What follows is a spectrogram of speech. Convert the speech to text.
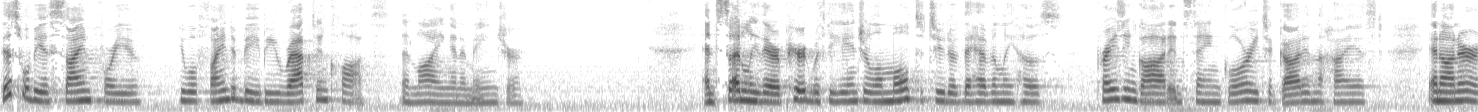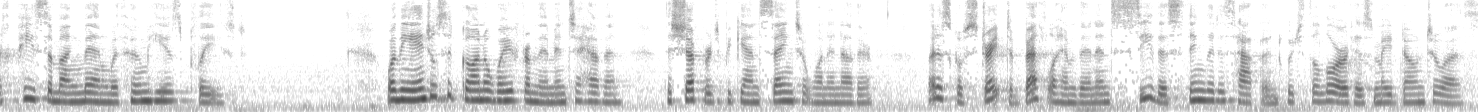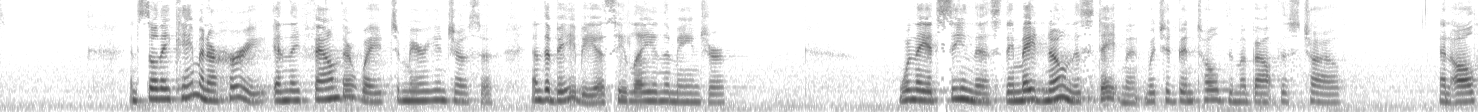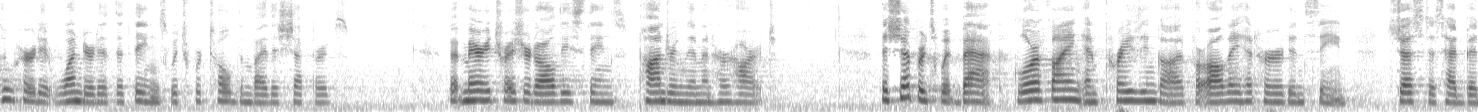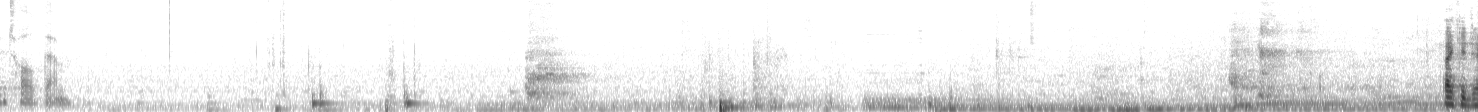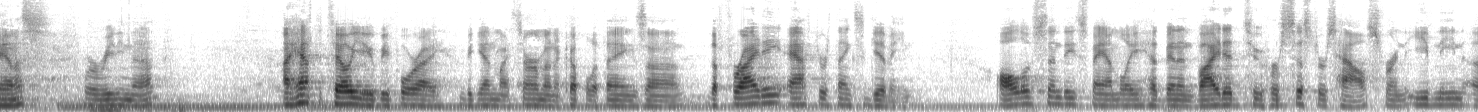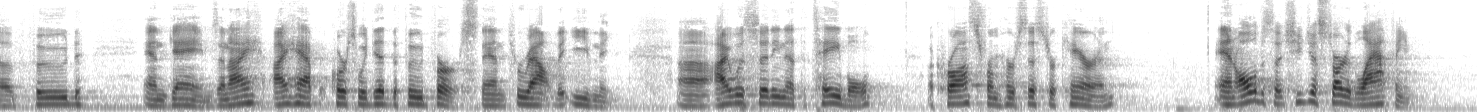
This will be a sign for you. You will find a baby wrapped in cloths and lying in a manger. And suddenly there appeared with the angel a multitude of the heavenly hosts, praising God and saying, Glory to God in the highest, and on earth peace among men with whom he is pleased. When the angels had gone away from them into heaven, the shepherds began saying to one another, Let us go straight to Bethlehem then and see this thing that has happened, which the Lord has made known to us. And so they came in a hurry, and they found their way to Mary and Joseph and the baby as he lay in the manger. When they had seen this, they made known the statement which had been told them about this child. And all who heard it wondered at the things which were told them by the shepherds. But Mary treasured all these things, pondering them in her heart. The shepherds went back, glorifying and praising God for all they had heard and seen, just as had been told them. Thank you, Janice, for reading that. I have to tell you before I begin my sermon a couple of things. Uh, the Friday after Thanksgiving, all of Cindy's family had been invited to her sister's house for an evening of food and games. And I, I have, of course, we did the food first and throughout the evening. Uh, I was sitting at the table across from her sister Karen, and all of a sudden she just started laughing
